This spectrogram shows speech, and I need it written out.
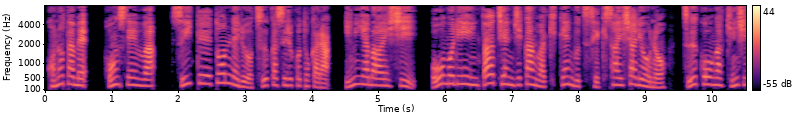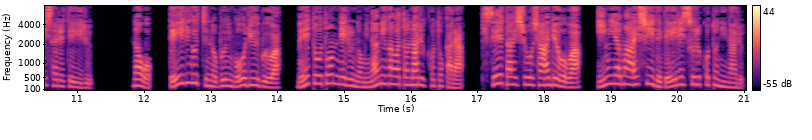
このため、本線は推定トンネルを通過することから、犬山 IC、大森インターチェンジ間は危険物積載車両の通行が禁止されている。なお、出入り口の分合流部は、名東トンネルの南側となることから、規制対象車両はインヤマ IC で出入りすることになる。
